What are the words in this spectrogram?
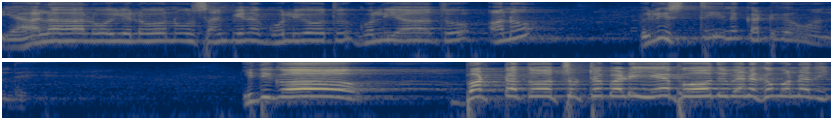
యాలాలోయలో చంపిన గొలియోతు గొలియాతు అను పిలిస్తీన కట్టుగా ఉంది. ఇదిగో బట్టతో చుట్టబడి ఏ పోదు వెనక ఉన్నది?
